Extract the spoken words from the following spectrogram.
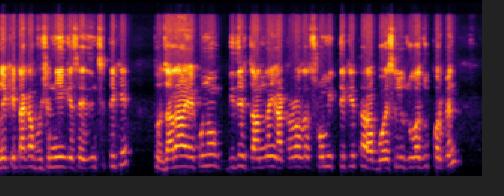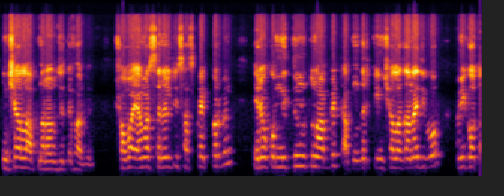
অনেকে টাকা পয়সা নিয়ে গেছে এজেন্সি থেকে। তো যারা এখনও বিদেশ যান নাই, আঠারো হাজার শ্রমিক থেকে তারা বয়েসেলে যোগাযোগ করবেন। ইনশাল্লাহ আপনারাও যেতে পারবেন। সবাই আমার চ্যানেলটি সাবস্ক্রাইব করবেন। এরকম নিত্য নতুন আপডেট আপনাদেরকে ইনশাল্লাহ জানাই দিব। আমি গত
